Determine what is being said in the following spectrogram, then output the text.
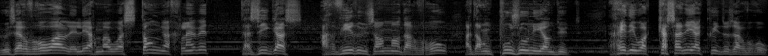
eus er vroal e l'er ma oa stang ar c'hlenvet, da zigas ar virus amman d'ar vro, ad an pouzouni an dut. Rede oa kasane a kuit eus ar vro.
